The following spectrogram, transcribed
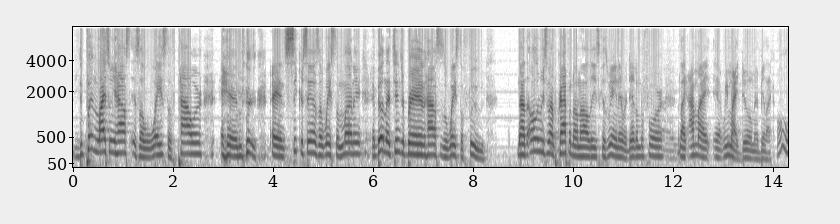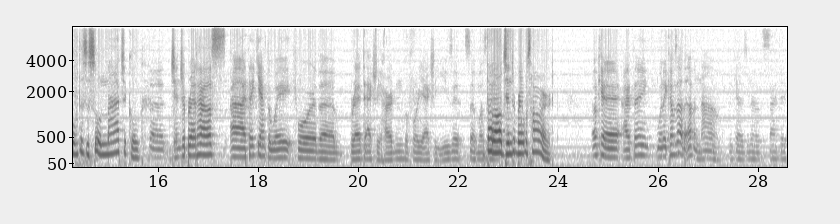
the putting lights on your house is a waste of power, and and Secret is a waste of money, and building a gingerbread house is a waste of food. Now, the only reason I'm crapping on all these because we ain't never did them before. Like I might, yeah, we might do them and be like, "Oh, this is so magical." The gingerbread house. Uh, I think you have to wait for the bread to actually harden before you actually use it. So most. I thought all gingerbread was hard. Okay, I think when it comes out of the oven, now, because you know it's scientific.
